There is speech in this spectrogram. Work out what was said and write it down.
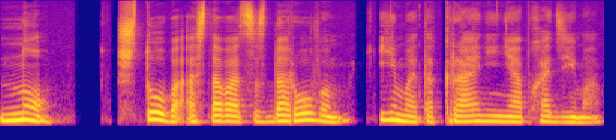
Но, чтобы оставаться здоровым, им это крайне необходимо.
